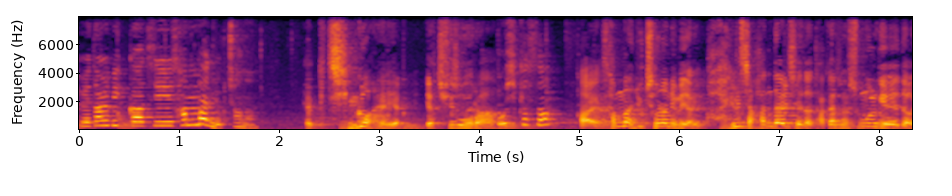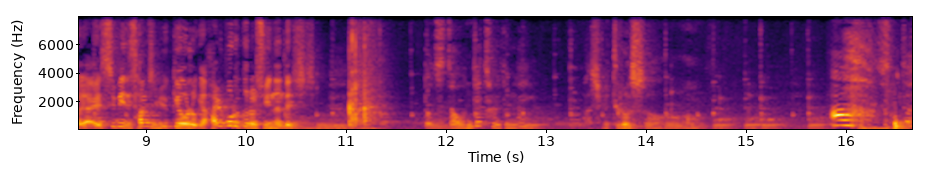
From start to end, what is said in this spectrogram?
배달비까지 36,000원. 야 미친 거 아니야? 야, 야 취소해라 뭐 시켰어? 아 3만 6천 원이면 야 아, 헬스장 한 달치에다 닭가슴살 20개에다가 야 SBD 36개월로 그냥 할부로 끊을 수 있는데 씨. 너 진짜 언제 철들래? 아침에 들었어 어? 아 진짜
